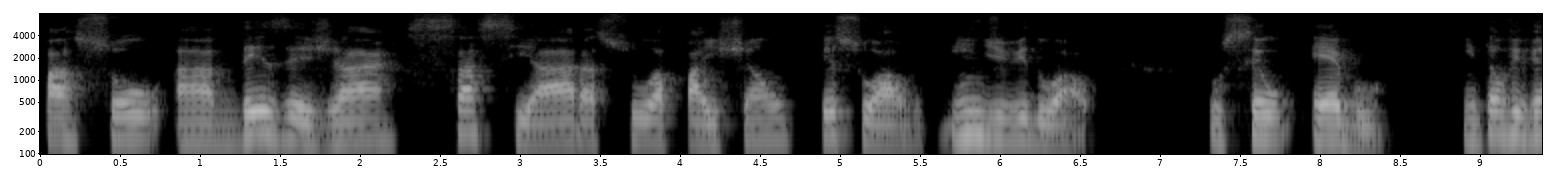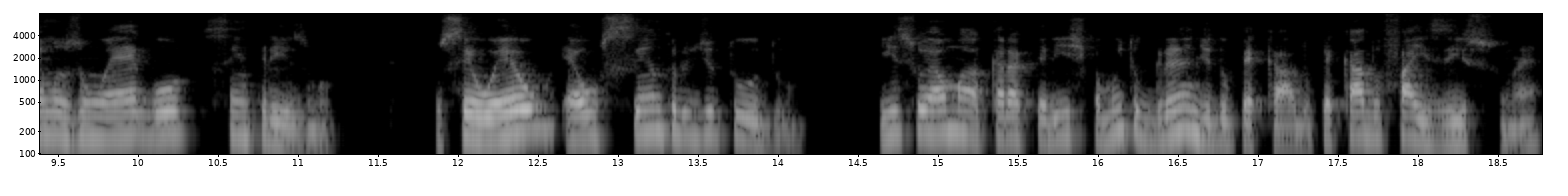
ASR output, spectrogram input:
passou a desejar saciar a sua paixão pessoal, individual, o seu ego. Então vivemos um egocentrismo. O seu eu é o centro de tudo. Isso é uma característica muito grande do pecado. O pecado faz isso, né?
